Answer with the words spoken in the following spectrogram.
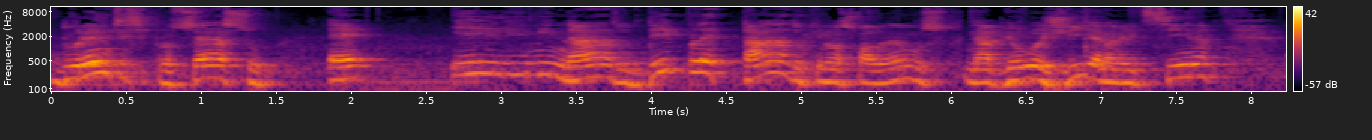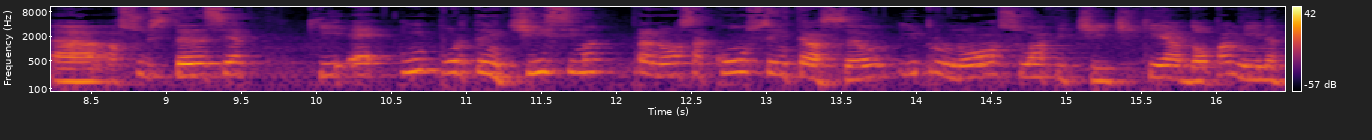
Durante esse processo é eliminado, depletado, que nós falamos na biologia, na medicina, a, a substância que é importantíssima para nossa concentração e para o nosso apetite, que é a dopamina.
